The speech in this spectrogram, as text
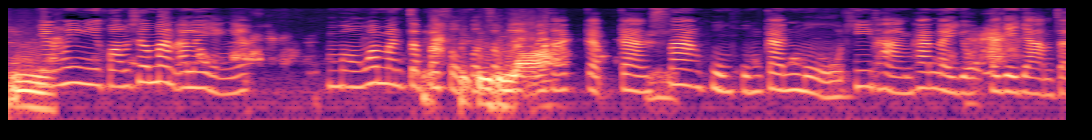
อืมยังไม่มีความเชื่อมั่นอะไรอย่างเงี้ย มองว่ามันจะประสบผลสำเร็จไหมคะกับการสร้างภูมิคุ้มกันหมู่ที่ทางท่านนายกพยายามจะ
